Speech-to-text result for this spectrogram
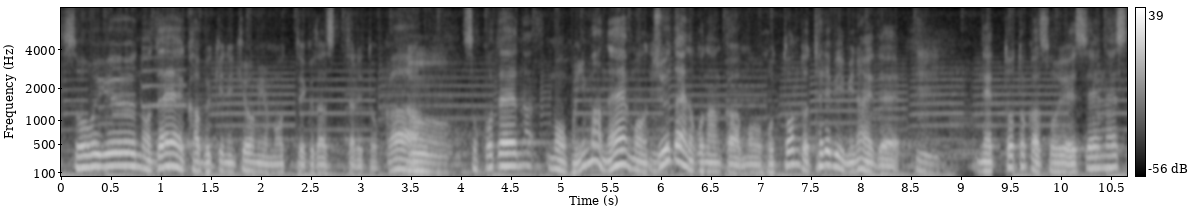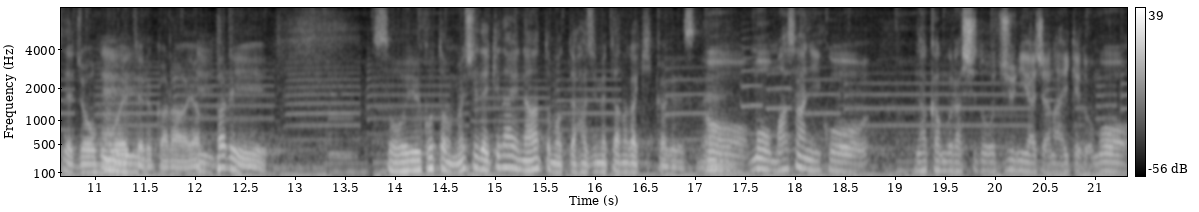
そういうので歌舞伎に興味を持ってくださったりとか、うん。そこでなもう今ねもう10代の子なんかはもうほとんどテレビ見ないで、うん。ネットとかそういう SNS で情報を得てるから、やっぱりそういうことも無視できないなと思って始めたのがきっかけですね。うん。もうまさにこう中村獅童ジュニアじゃないけども、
